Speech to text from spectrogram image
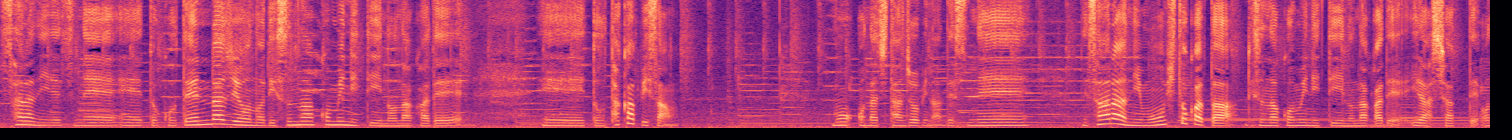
さらにですね、えっ、ー、と古典ラジオのリスナーコミュニティの中でえっ、ー、とタカピさんも同じ誕生日なんですね。でさらにもう一方リスナーコミュニティの中でいらっしゃって同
